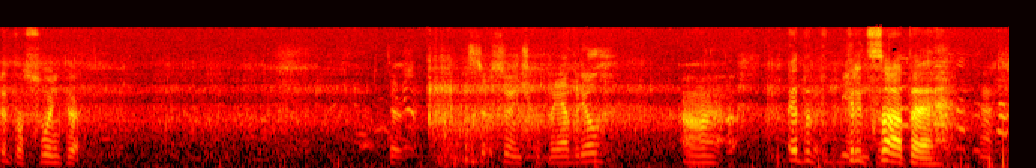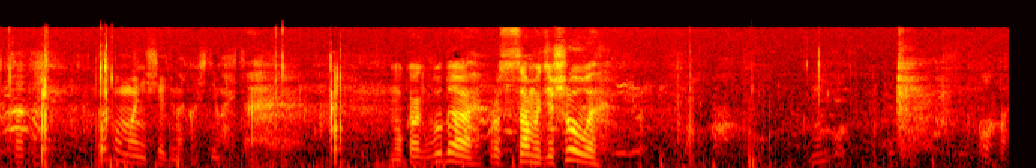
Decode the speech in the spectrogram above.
Это Сонька. Сонечку приобрел. А, Это 30-е. Да, по-моему, они еще одинаково снимают. Ну как бы да, просто самый дешевый. Опа,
